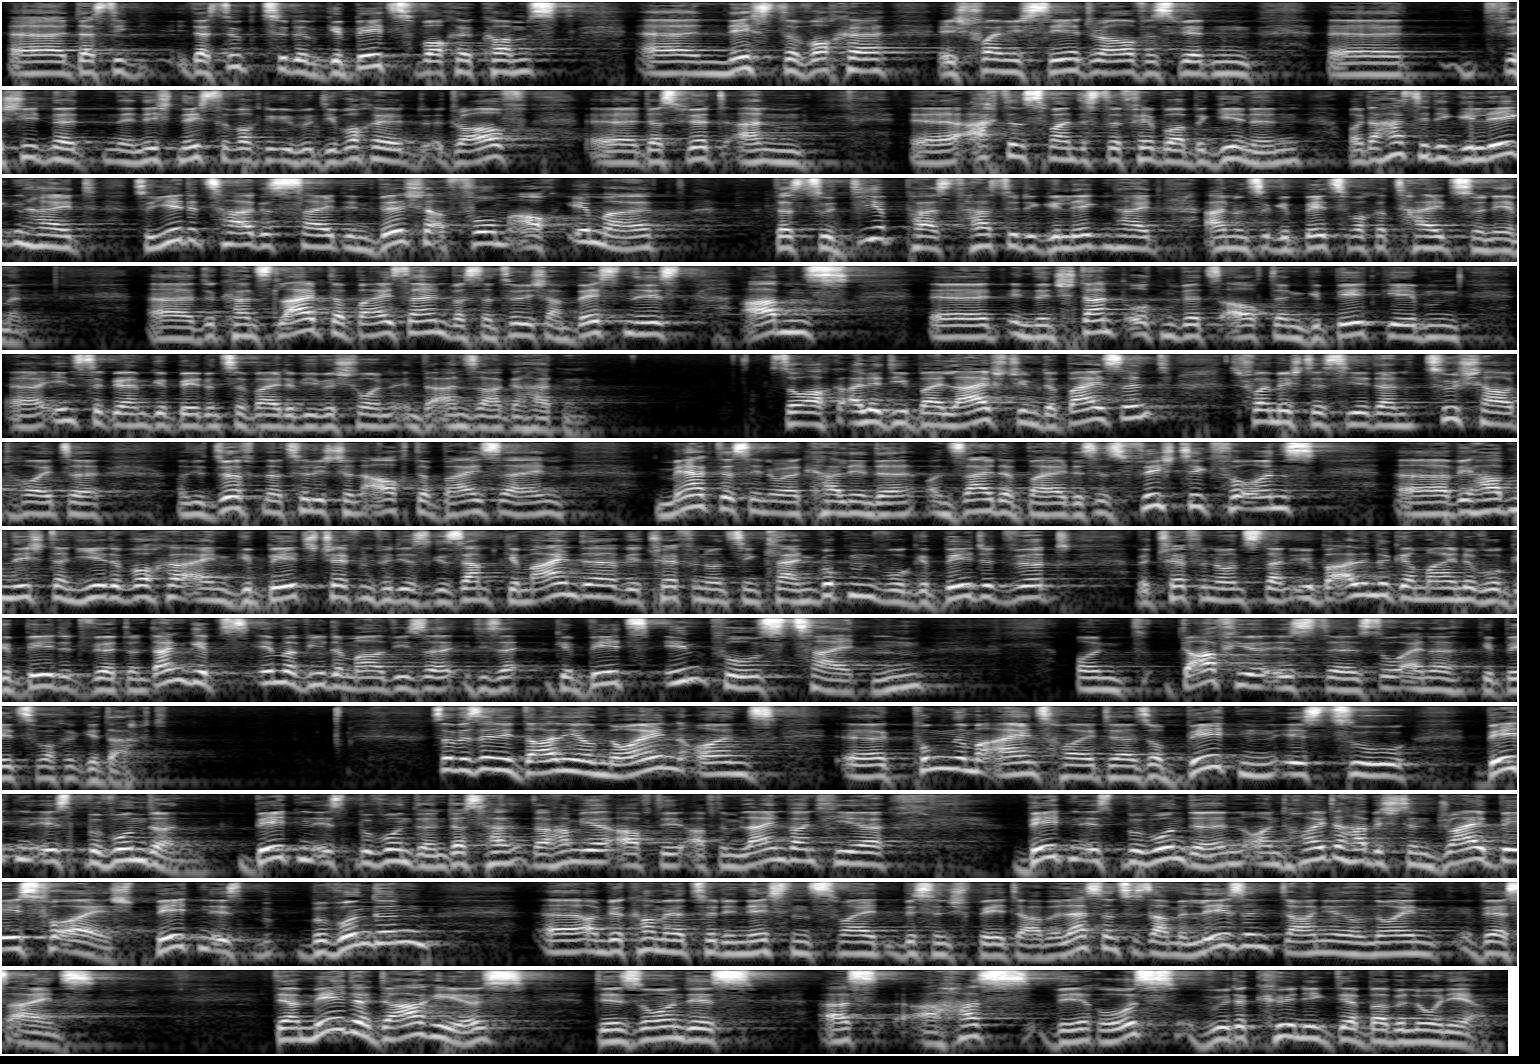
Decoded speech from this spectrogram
dass, die, dass du zu der Gebetswoche kommst äh, nächste Woche. Ich freue mich sehr drauf. Es werden äh, verschiedene, nicht nächste Woche, die, Woche drauf. Äh, das wird an 28. Äh, Februar beginnen. Und da hast du die Gelegenheit, zu jeder Tageszeit, in welcher Form auch immer, das zu dir passt, hast du die Gelegenheit, an unserer Gebetswoche teilzunehmen. Äh, du kannst live dabei sein, was natürlich am besten ist. Abends äh, in den Standorten wird es auch dann Gebet geben, äh, Instagram-Gebet und so weiter, wie wir schon in der Ansage hatten. So auch alle, die bei Livestream dabei sind. Ich freue mich, dass ihr dann zuschaut heute. Und ihr dürft natürlich dann auch dabei sein. Merkt es in eurer Kalender und seid dabei. Das ist wichtig für uns. Äh, wir haben nicht dann jede Woche ein Gebetstreffen für diese Gesamtgemeinde. Wir treffen uns in kleinen Gruppen, wo gebetet wird. Wir treffen uns dann überall in der Gemeinde, wo gebetet wird. Und dann gibt es immer wieder mal diese, diese Gebetsimpulszeiten. Und dafür ist äh, so eine Gebetswoche gedacht. So, wir sind in Daniel 9 und äh, Punkt Nummer eins heute, so beten ist zu, beten ist bewundern. Beten ist bewundern. Das, da haben wir auf, die, auf dem Leinwand hier Beten ist bewundern und heute habe ich den Dry Base für euch. Beten ist bewundern, Äh, und wir kommen ja zu den nächsten zwei ein bisschen später. Aber lasst uns zusammen lesen, Daniel 9, Vers 1. Der Mede Darius, der Sohn des Ahasverus, wurde König der Babylonier.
